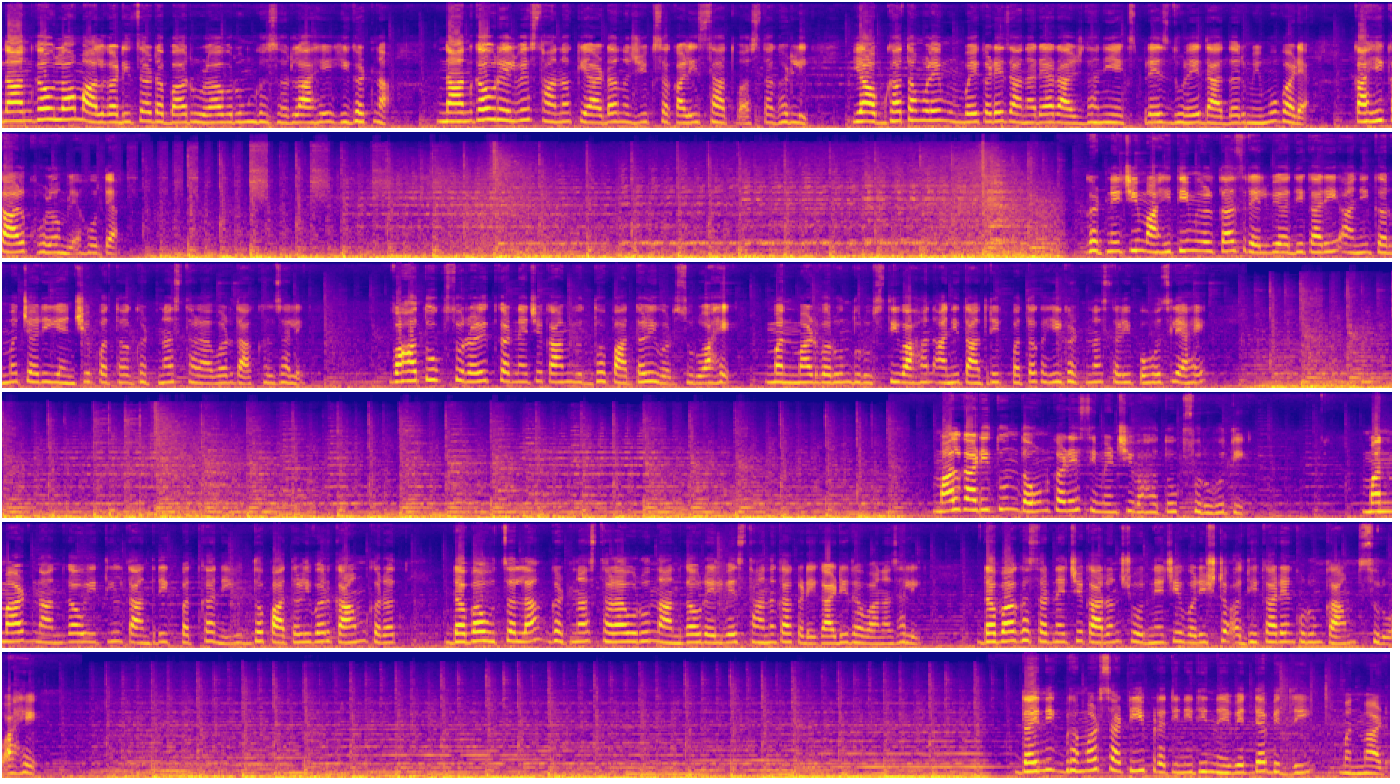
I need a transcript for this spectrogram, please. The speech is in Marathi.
नांदगावला मालगाडीचा डबा रुळावरून घसरला आहे. ही घटना नांदगाव रेल्वे स्थानक यार्डानजीक सकाळी सात वाजता घडली. या अपघातामुळे मुंबईकडे जाणाऱ्या राजधानी एक्सप्रेस धुळे दादर मेमू गाड्या काही काळ खोळंबल्या होत्या. घटनेची माहिती मिळताच रेल्वे अधिकारी आणि कर्मचारी यांचे पथक घटनास्थळावर दाखल झाले. वाहतूक सुरळीत करण्याचे काम युद्ध पातळीवर सुरू आहे. मनमाडवरून दुरुस्ती वाहन आणि तांत्रिक पथकही घटनास्थळी पोहोचले आहे. मालगाडीतून दौंडकडे सिमेंटची वाहतूक सुरू होती. मनमाड नांदगाव येथील तांत्रिक पथकाने युद्ध पातळीवर काम करत डबा उचलला. घटनास्थळावरून नांदगाव रेल्वे स्थानकाकडे गाडी रवाना झाली. डबा घसरण्याचे कारण शोधण्याचे वरिष्ठ अधिकाऱ्यांकडून काम सुरू आहे. दैनिक भ्रमणसाठी प्रतिनिधी नैवेद्या बिद्री मनमाड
